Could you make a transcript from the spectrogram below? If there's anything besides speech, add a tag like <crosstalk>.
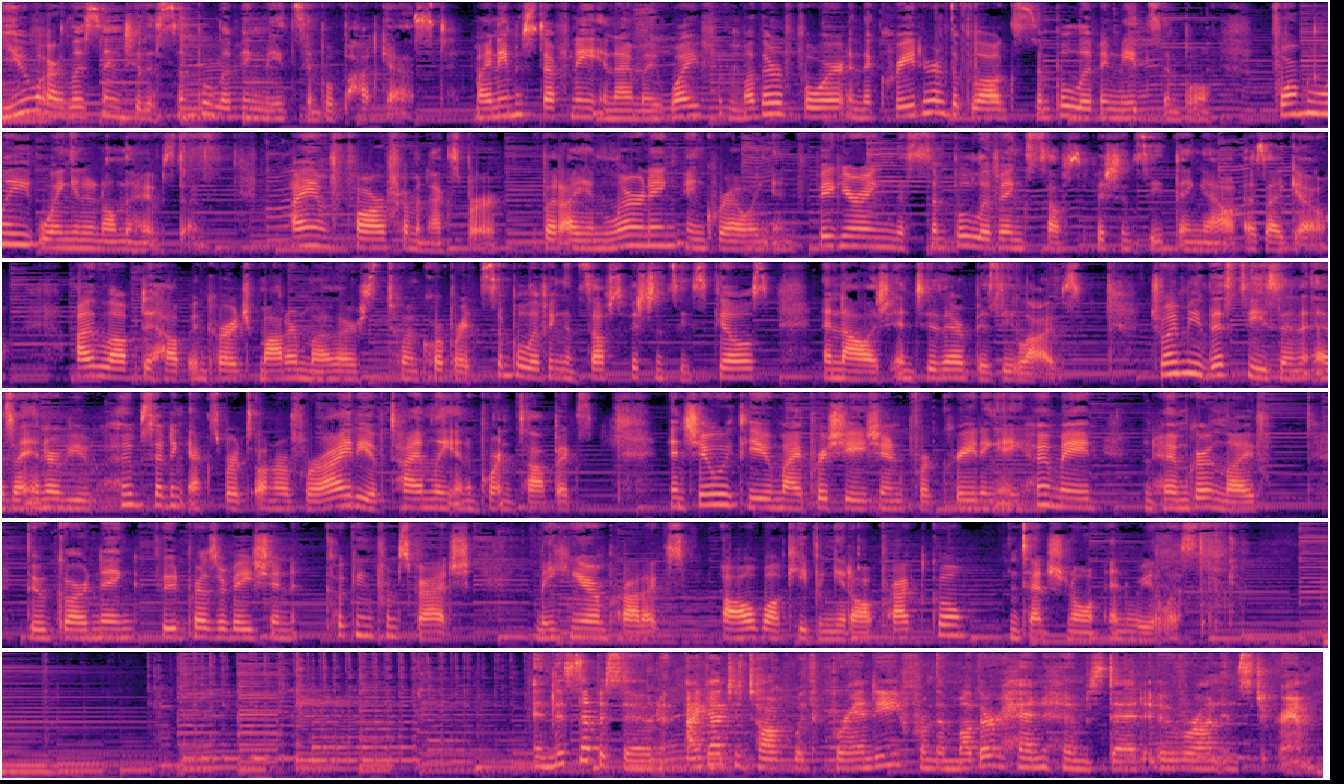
You are listening to the Simple Living Made Simple podcast. My name is Stephanie, and I'm a wife, mother of four, and the creator of the blog Simple Living Made Simple, formerly Winging It on the Homestead. I am far from an expert, but I am learning and growing and figuring the simple living self sufficiency thing out as I go. I love to help encourage modern mothers to incorporate simple living and self sufficiency skills and knowledge into their busy lives. Join me this season as I interview homesteading experts on a variety of timely and important topics and share with you my appreciation for creating a homemade and homegrown life through gardening, food preservation, cooking from scratch, making your own products, all while keeping it all practical, intentional, and realistic. In this episode, I got to talk with Brandy from the Mother Hen Homestead over on Instagram.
